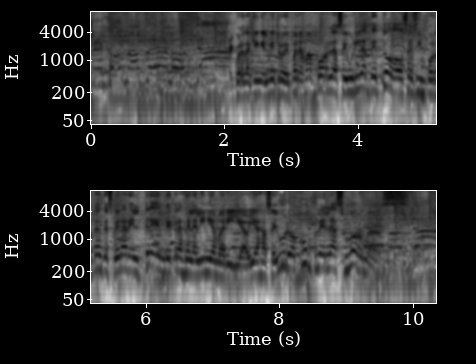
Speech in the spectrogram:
Mejor no hablemos ya. Recuerda que en el metro de Panamá, por la seguridad de todos, es importante esperar el tren detrás de la línea amarilla. Viaja seguro, cumple las normas.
